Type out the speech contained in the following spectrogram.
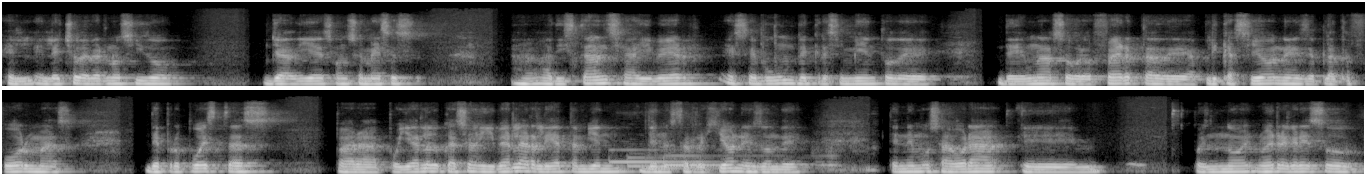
el, el hecho de habernos ido ya 10, 11 meses a, distancia y ver ese boom de crecimiento de, de una sobreoferta de aplicaciones, de plataformas, de propuestas para apoyar la educación y ver la realidad también de nuestras regiones, donde tenemos ahora, eh, pues no, no hay regreso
